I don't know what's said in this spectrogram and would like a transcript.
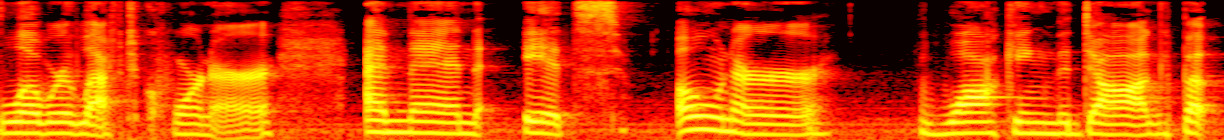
lower left corner, and then its owner walking the dog. But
